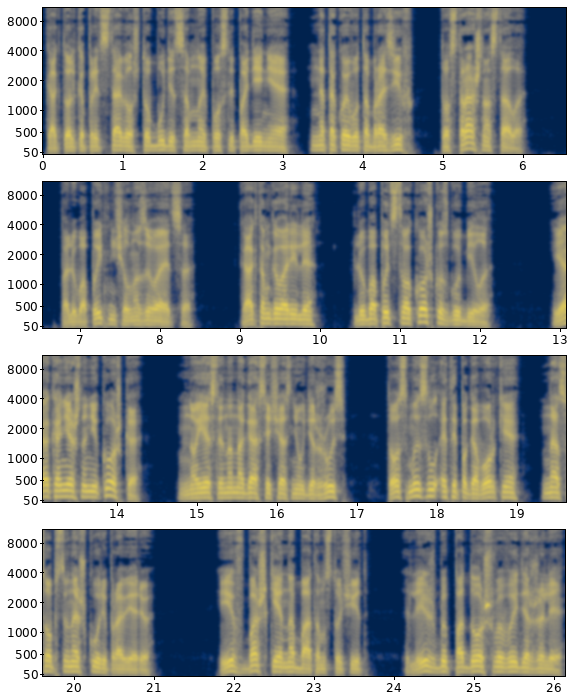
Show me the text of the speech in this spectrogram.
Как только представил, что будет со мной после падения на такой вот абразив, то страшно стало. Полюбопытничал, называется. Как там говорили? Любопытство кошку сгубило. Я, конечно, не кошка, но если на ногах сейчас не удержусь, то смысл этой поговорки на собственной шкуре проверю. И в башке на батом стучит. Лишь бы подошвы выдержали,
